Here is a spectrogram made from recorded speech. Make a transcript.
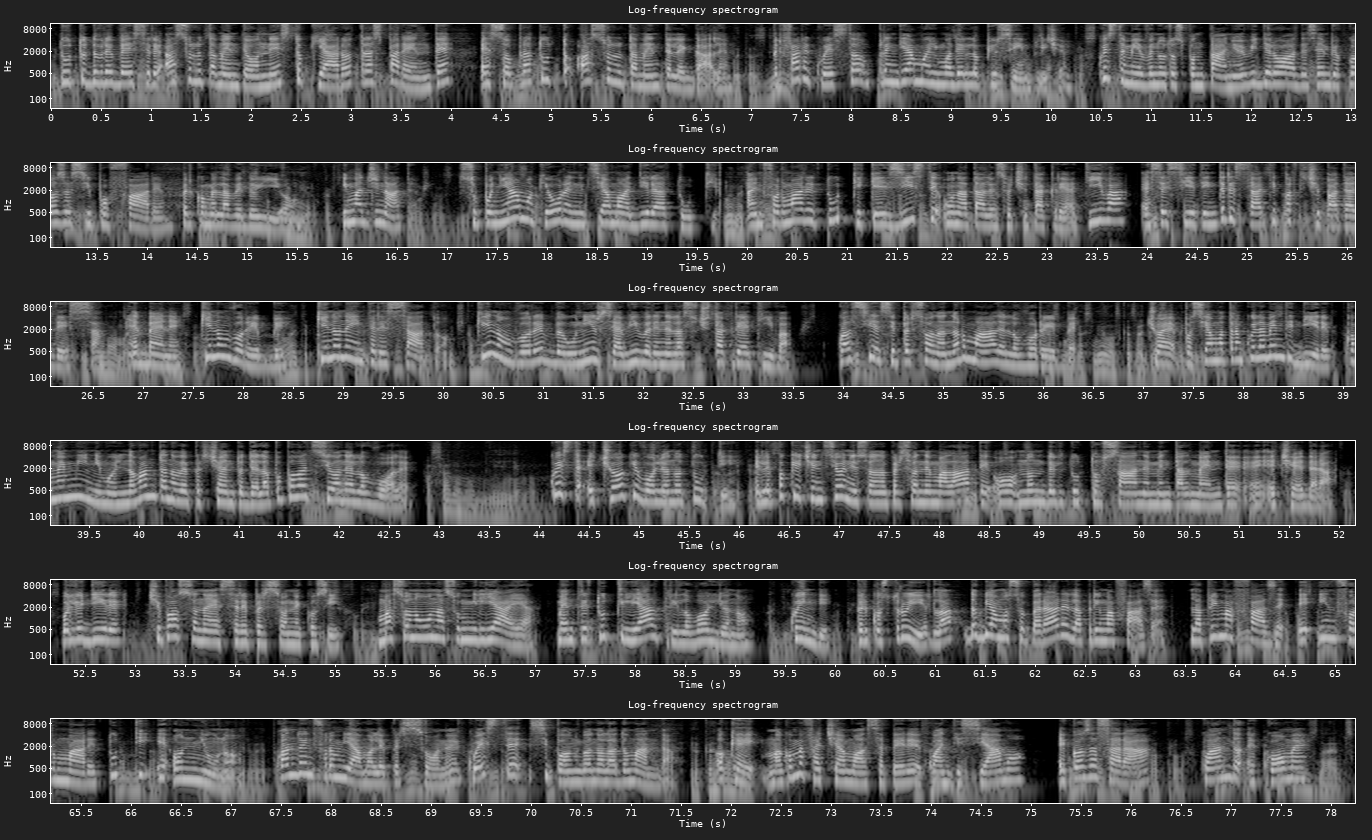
tutto dovrebbe essere assolutamente onesto, chiaro, trasparente e soprattutto assolutamente legale. Per fare questo prendiamo il modello più semplice. Questo mi è venuto spontaneo e vi dirò ad esempio cosa si può fare per come la vedo io. Immaginate, supponiamo che ora iniziamo a dire a tutti, a informare tutti che esiste una tale società creativa e se siete interessati partecipate ad essa. Ebbene, chi non vorrebbe? Chi non è interessato? Chi non vorrebbe unirsi a vivere nella società creativa? Qualsiasi persona normale lo vorrebbe. Cioè possiamo tranquillamente dire come minimo il 99% della popolazione lo vuole. Questo è ciò che vogliono tutti e le poche eccezioni sono persone malate o non del tutto sane mentalmente, eccetera. Voglio dire, ci possono essere persone così, ma sono una su migliaia mentre tutti gli altri lo vogliono. Quindi, per costruirla, dobbiamo superare la prima fase, la prima fase è informare tutti e ognuno. Quando informiamo le persone, queste si pongono la domanda, ok, ma come facciamo a sapere quanti siamo? E cosa sarà? Quando e come?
